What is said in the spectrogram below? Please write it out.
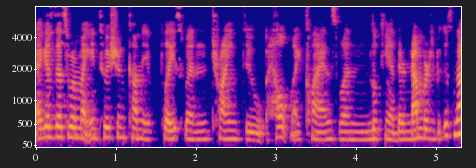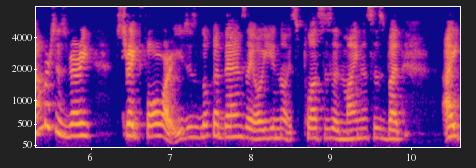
i guess that's where my intuition comes in place when trying to help my clients when looking at their numbers because numbers is very straightforward. You just look at them and say oh you know it's pluses and minuses but i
